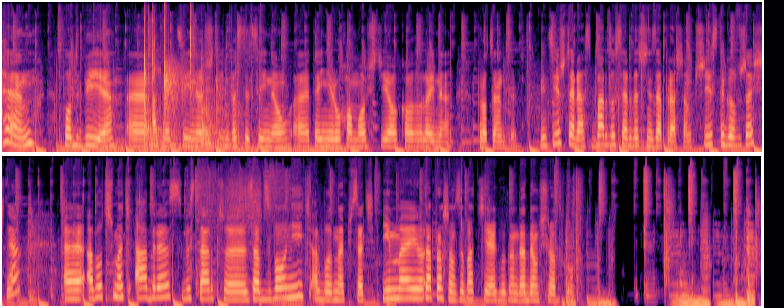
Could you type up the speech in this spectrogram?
ten podbije e, atrakcyjność inwestycyjną e, tej nieruchomości o kolejne procenty. Więc jeszcze raz bardzo serdecznie zapraszam. 30 września, e, aby otrzymać adres wystarczy zadzwonić albo napisać e-mail. Zapraszam, zobaczcie jak wygląda dom w środku. Thank you.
